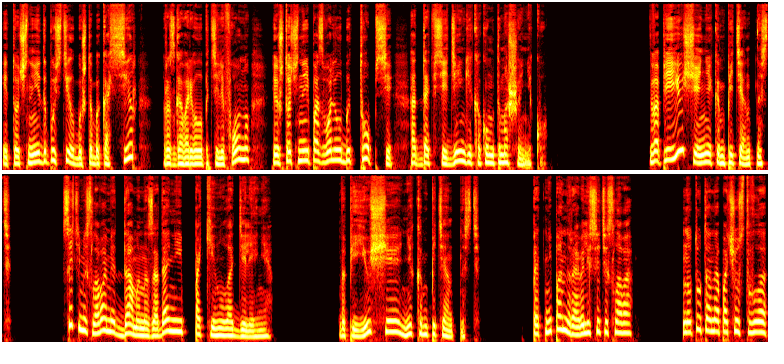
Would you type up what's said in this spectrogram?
И точно не допустил бы, чтобы кассир разговаривала по телефону и уж точно не позволил бы Топси отдать все деньги какому-то мошеннику. Вопиющая некомпетентность. С этими словами дама на задании покинула отделение. Вопиющая некомпетентность. Пэт не понравились эти слова. Но тут она почувствовала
